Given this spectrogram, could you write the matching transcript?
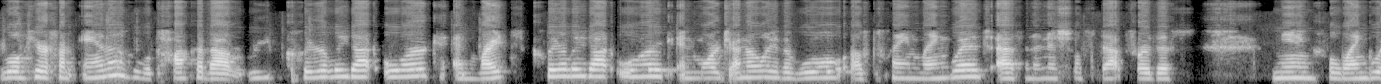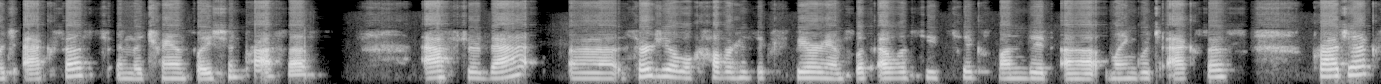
We'll hear from Anna, who will talk about readclearly.org and writesclearly.org, and more generally the rule of plain language as an initial step for this meaningful language access in the translation process. After that, uh, Sergio will cover his experience with LSC TIG-funded uh, language access projects.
